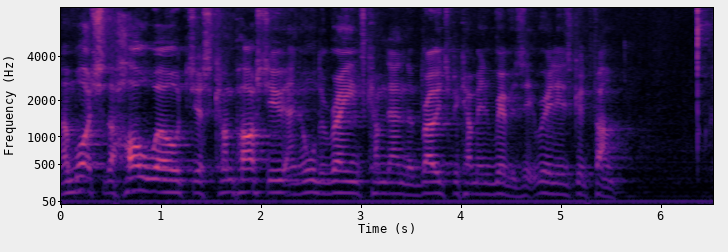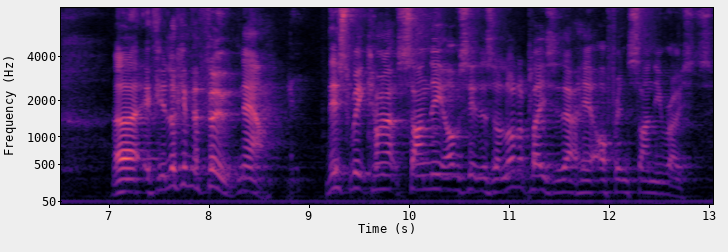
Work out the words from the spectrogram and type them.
and watch the whole world just come past you and all the rains come down, the roads becoming rivers. It really is good fun. Uh, if you're looking for food, now, this week coming up Sunday, obviously there's a lot of places out here offering Sunday roasts.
